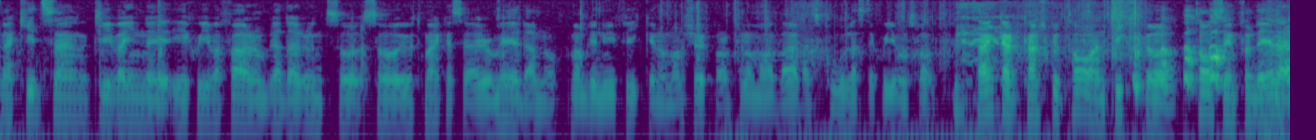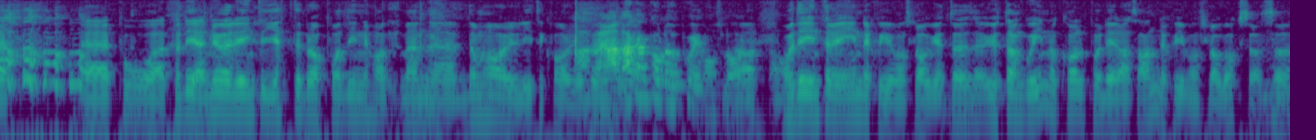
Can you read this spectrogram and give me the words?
när, kidsen kliver in i, skivaffären och bläddrar runt så, så utmärker sig Iron Maiden och man blir nyfiken om man köper dem för de har världens coolaste skivomslag. Tankard kanske skulle ta en titt och ta sin funderare eh, på, på det. Nu är det inte jättebra poddinnehåll men eh, de har ju lite kvar att jobba med. alla kan kolla upp skivomslaget. Ja, Ja. och det är inte det enda skivomslaget. Utan gå in och kolla på deras andra skivomslag också så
